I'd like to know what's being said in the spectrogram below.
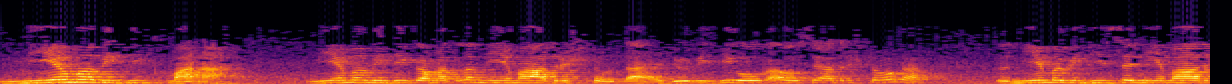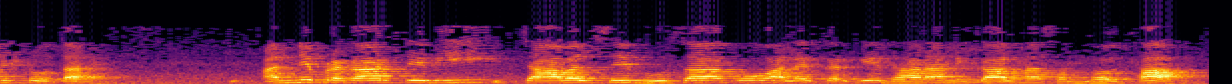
नियम विधि माना है। नियम विधि का मतलब नियमादृष्ट होता है। जो विधि होगा उससे अदृष्ट होगा। तो नियम विधि से नियमादृष्ट होता है। अन्य प्रकार से भी चावल से भूसा को अलग करके धारा निकालना संभव था।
